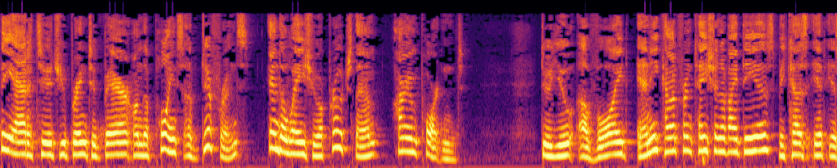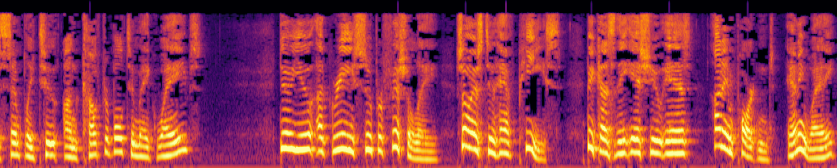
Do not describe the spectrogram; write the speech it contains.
The attitudes you bring to bear on the points of difference and the ways you approach them are important. Do you avoid any confrontation of ideas because it is simply too uncomfortable to make waves? Do you agree superficially so as to have peace because the issue is unimportant anyway?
